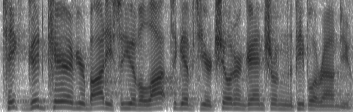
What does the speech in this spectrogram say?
Take good care of your body so you have a lot to give to your children, grandchildren, and the people around you.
